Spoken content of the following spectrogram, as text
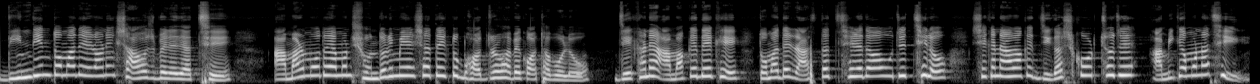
দিন দিন তোমাদের অনেক সাহস বেড়ে যাচ্ছে। আমার মতো এমন সুন্দরী মেয়ের সাথে একটু ভদ্রভাবে কথা বলো। যেখানে আমাকে দেখে তোমাদের রাস্তা ছেড়ে দেওয়া উচিত ছিল সেখানে আমাকে জিজ্ঞাসা করছ যে আমি কেমন আছি?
